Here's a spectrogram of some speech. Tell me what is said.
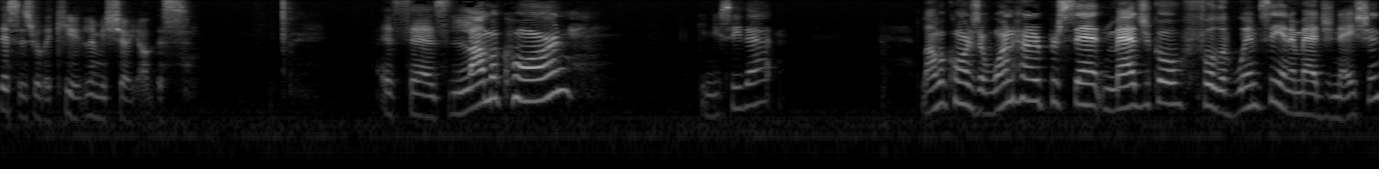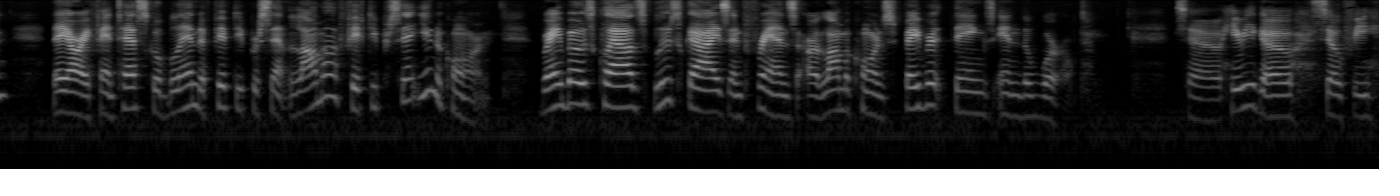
This is really cute. Let me show y'all this. It says llama corn. Can you see that? Llama corns are 100% magical, full of whimsy and imagination. They are a fantastical blend of 50% llama, 50% unicorn. Rainbows, clouds, blue skies, and friends are llama corn's favorite things in the world. So here you go, Sophie.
